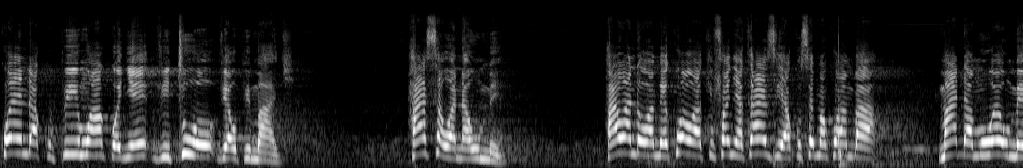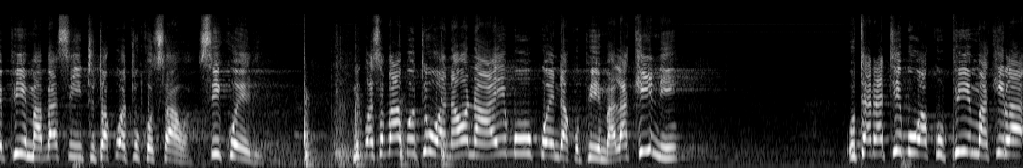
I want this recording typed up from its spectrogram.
kwenda kupimwa kwenye vituo vya upimaji, hasa wanaume. Hawa ndo wamekuwa wakifanya kazi ya kusema kwamba madamu we umepima basi tutakuwa tuko sawa. Si kweli, ni kwa sababu tu wanaona aibu kwenda kupima, lakini utaratibu wa kupima kila,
